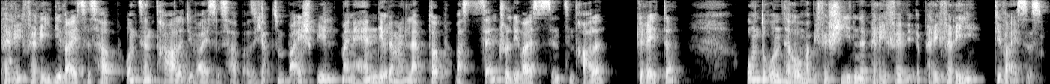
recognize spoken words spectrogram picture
Peripherie-Devices habe und zentrale Devices habe. Also ich habe zum Beispiel mein Handy oder mein Laptop, was Central Devices sind, zentrale Geräte. Und rundherum habe ich verschiedene Peripherie-Devices.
